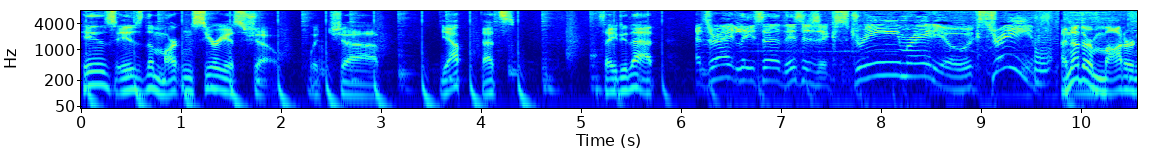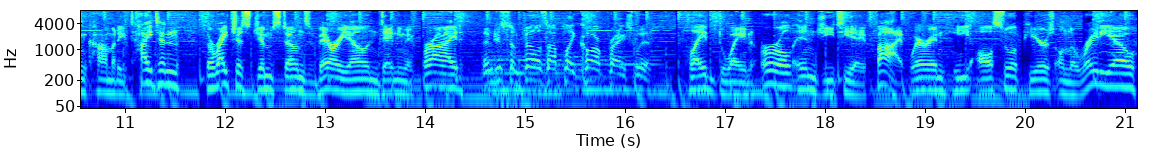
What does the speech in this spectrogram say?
His is The Martin Sirius Show, which, uh, yep, that's that's how you do that. That's right, Lisa. This is Extreme Radio. Extreme! Another modern comedy titan, the Righteous Gemstones' very own Danny McBride, Them just some fellas I play car pranks with. played Dwayne Earl in GTA 5, wherein he also appears on the radio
